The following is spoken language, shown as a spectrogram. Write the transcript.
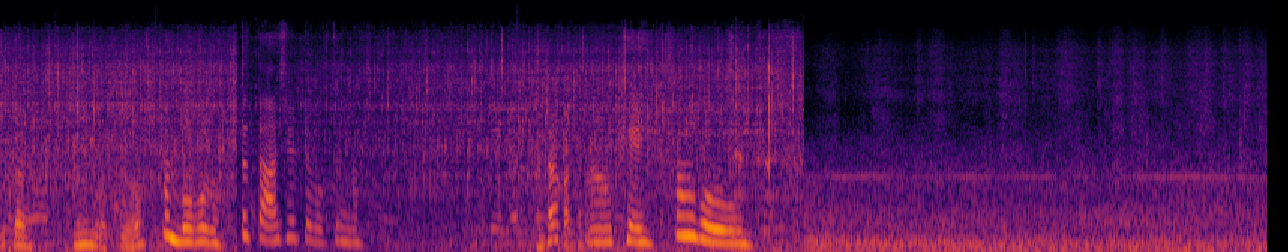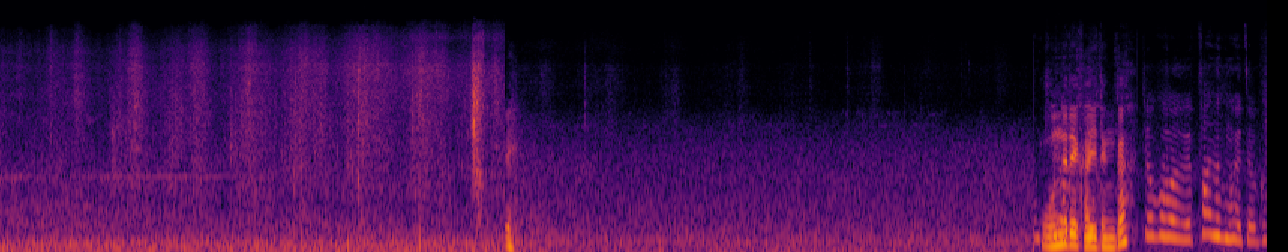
일단 주인물 없고요. 한번 먹어봐. 뜯다 아실 때 먹든가. 괜찮을 것 같아. 아, 오케이. 성공. 네. 오늘의 가이드인가? 저거 왜 파는 거야, 저거?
